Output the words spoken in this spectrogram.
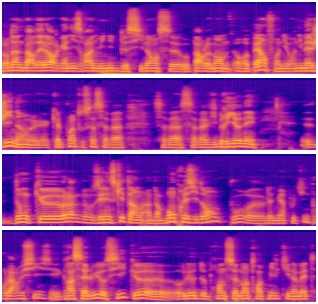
Jordan Bardella organisera une minute de silence au Parlement européen. Enfin, on, imagine hein, à quel point tout ça, ça va, ça va, ça va vibrionner. Donc voilà, Zelensky est un, un, bon président pour Vladimir Poutine, pour la Russie. Et grâce à lui aussi que, au lieu de prendre seulement 30 000 kilomètres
